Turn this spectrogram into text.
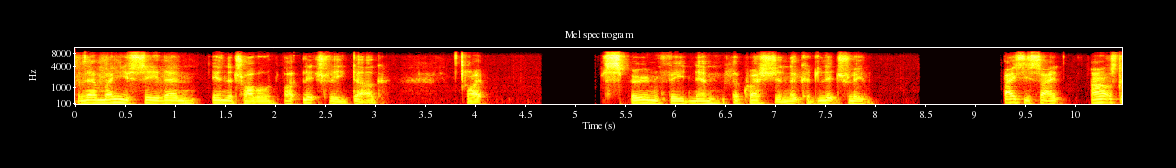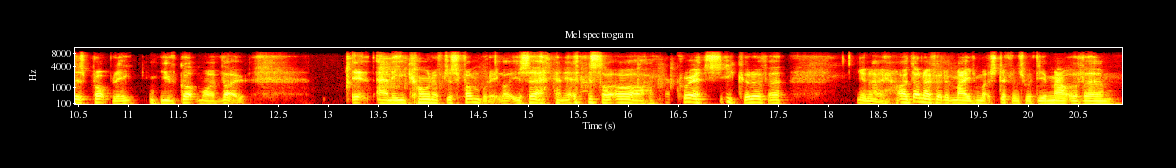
But then when you see then in the trouble, like literally Doug, like spoon feeding him a question that could literally basically say, answer this properly, you've got my vote. It, and he kind of just fumbled it, like you said. And it's like, oh, Chris, you could have, uh, you know, I don't know if it would have made much difference with the amount of um,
